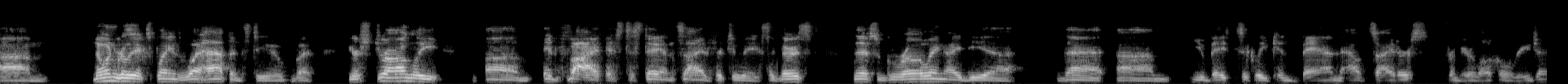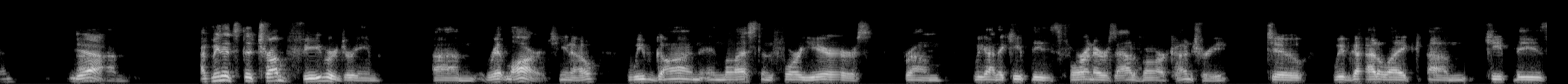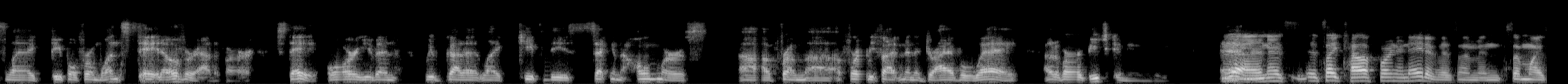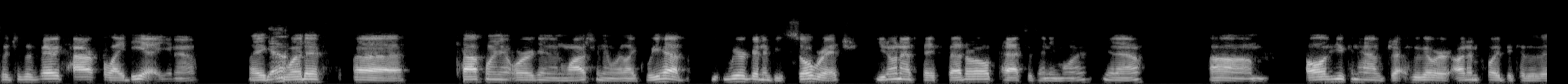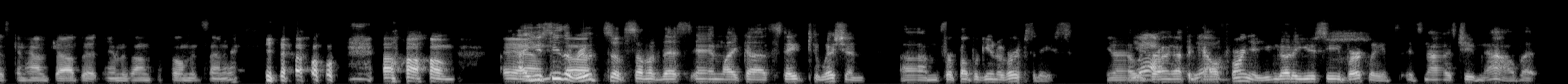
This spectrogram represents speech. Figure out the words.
um, no one really explains what happens to you but you're strongly um, advised to stay inside for two weeks. Like there's this growing idea that um, you basically can ban outsiders from your local region. Yeah. Um, i mean it's the trump fever dream um, writ large. You know, we've gone in less than four years from we got to keep these foreigners out of our country to we've got to like um, keep these like people from one state over out of our state, or even we've got to like keep these second homers uh, from uh, a 45 minute drive away out of our beach community. And, yeah, and it's it's like California nativism in some ways, which is a very powerful idea. You know, like, yeah. what if uh, California, Oregon, and Washington were like, we have, we're going to be so rich, you don't have to pay federal taxes anymore. You know, um, all of you can have who are unemployed because of this can have jobs at Amazon fulfillment centers. You know, um, And, you see the uh, roots of some of this in like uh, state tuition um, for public universities. You know, yeah, growing up in yeah. California, you can go to UC Berkeley. It's it's not as cheap now, but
